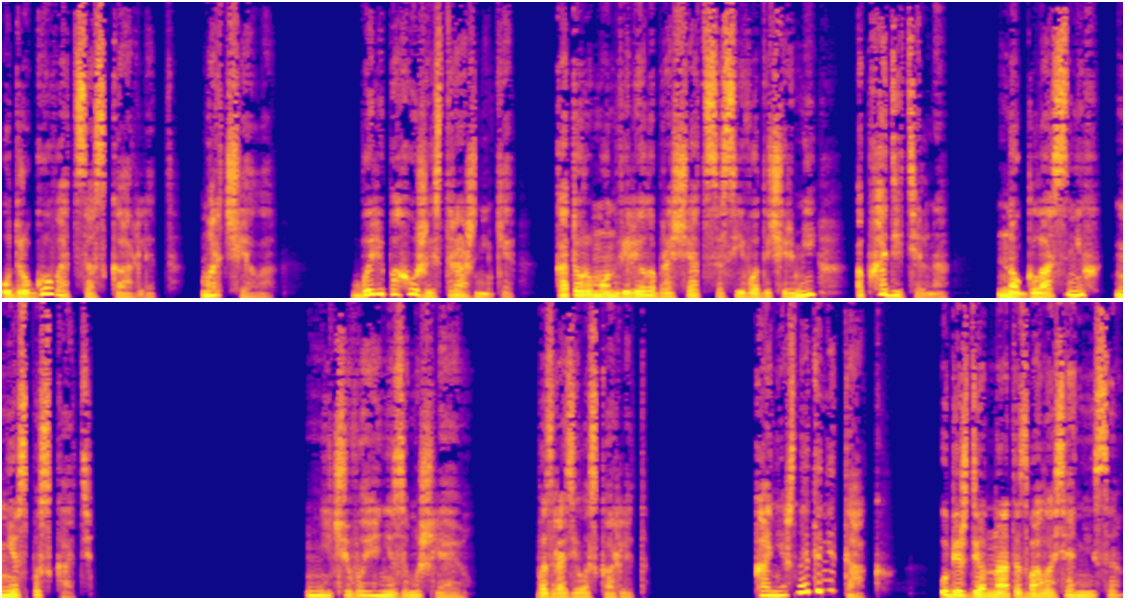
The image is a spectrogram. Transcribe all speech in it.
У другого отца Скарлетт, Марчелла, были похожие стражники, которому он велел обращаться с его дочерьми обходительно, но глаз с них не спускать. Ничего я не замышляю, возразила Скарлетт. Конечно, это не так, убежденно отозвалась Аниса.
